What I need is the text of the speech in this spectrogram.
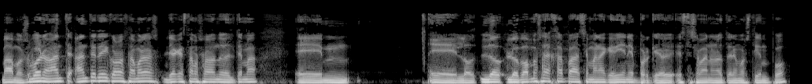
Vamos, bueno, antes, antes de ir con los Zamoras, ya que estamos hablando del tema, eh, eh, lo, lo- lo vamos a dejar para la semana que viene porque hoy- esta semana no tenemos tiempo.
